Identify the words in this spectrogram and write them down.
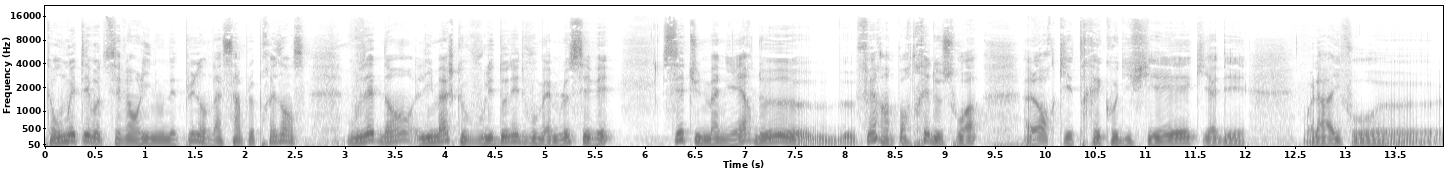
Quand vous mettez votre CV en ligne, vous n'êtes plus dans de la simple présence. Vous êtes dans l'image que vous voulez donner de vous-même. Le CV, c'est une manière de euh, faire un portrait de soi, alors qui est très codifié, qui a des Voilà, il faut euh,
